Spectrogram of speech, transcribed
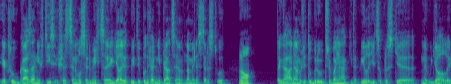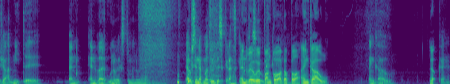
jak jsou ukázáni v té šestce nebo sedmičce, jak dělají takový ty podřadní práce na ministerstvu, No, tak hádám, že to budou třeba nějaký takový lidi, co prostě neudělali žádný ty N- NVU, nebo jak se to jmenuje. Já už si nepamatuju ty zkratky. NVU je punková kapela. NKU. NKU. Jo. Okay.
